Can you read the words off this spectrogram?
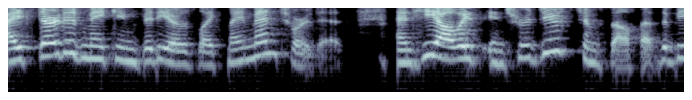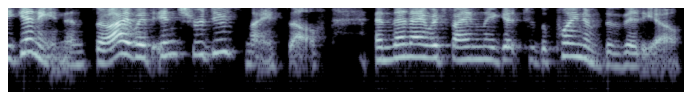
I started making videos like my mentor did. And he always introduced himself at the beginning. And so I would introduce myself and then I would finally get to the point of the video.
